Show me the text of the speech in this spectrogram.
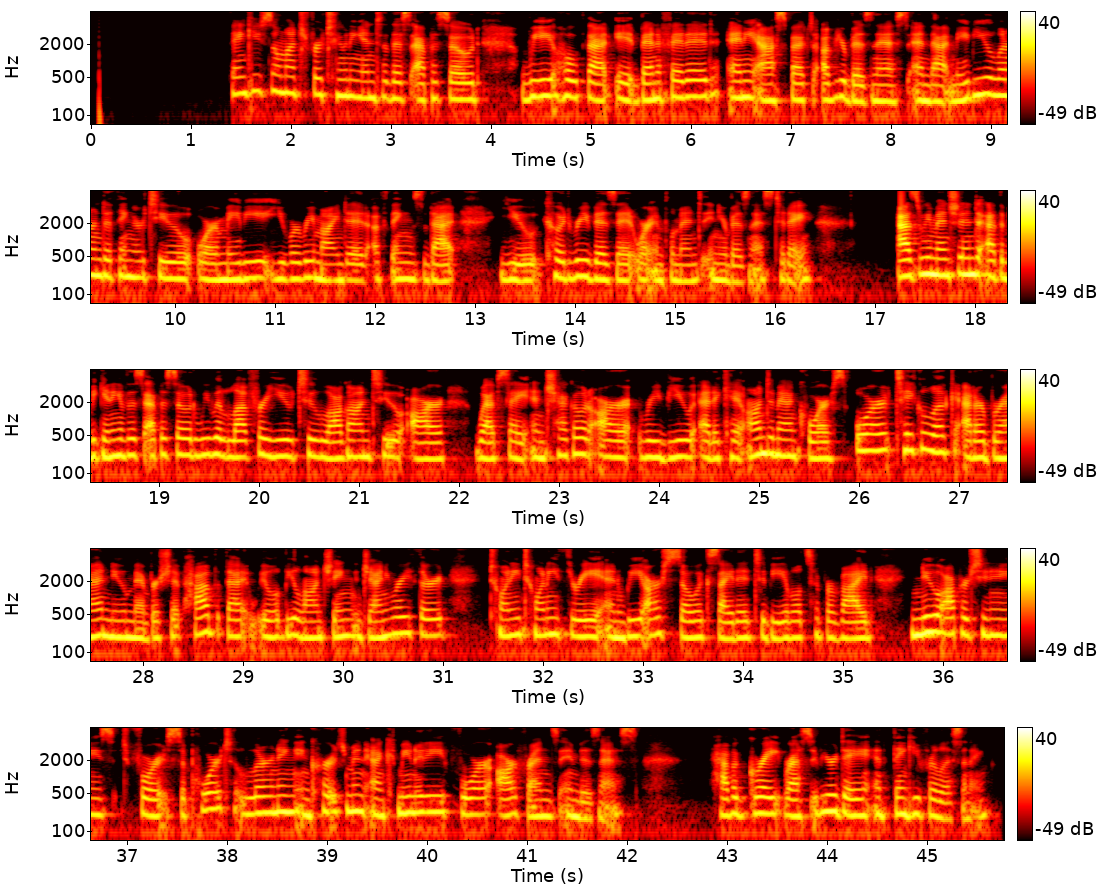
Thank you so much for tuning into this episode. We hope that it benefited any aspect of your business and that maybe you learned a thing or two, or maybe you were reminded of things that you could revisit or implement in your business today. As we mentioned at the beginning of this episode, we would love for you to log on to our website and check out our review etiquette on demand course or take a look at our brand new membership hub that we will be launching January 3rd. 2023, and we are so excited to be able to provide new opportunities for support, learning, encouragement, and community for our friends in business. Have a great rest of your day, and thank you for listening.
